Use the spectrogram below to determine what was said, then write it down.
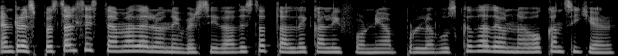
En respuesta al sistema de la Universidad Estatal de California por la búsqueda de un nuevo canciller,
